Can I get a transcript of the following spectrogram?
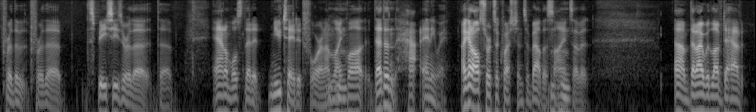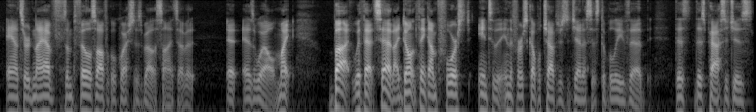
for the for the species or the the animals that it mutated for. And I'm like, Mhm. well, that doesn't ha anyway. I got all sorts of questions about the science of it um, that I would love to have answered, and I have some philosophical questions about the science of it as well. My, but with that said, I don't think I'm forced into the in the first couple chapters of Genesis to believe that this this passage is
